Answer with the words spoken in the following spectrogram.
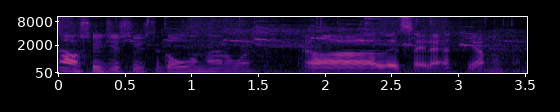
Oh, so you just use the gold on that or what? Uh, let's say that. Yep. Okay.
